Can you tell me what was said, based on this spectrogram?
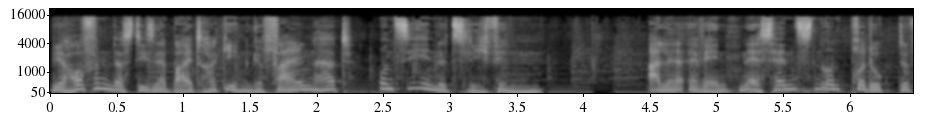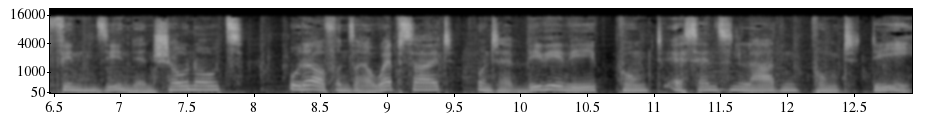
Wir hoffen, dass dieser Beitrag Ihnen gefallen hat und Sie ihn nützlich finden. Alle erwähnten Essenzen und Produkte finden Sie in den Show Notes oder auf unserer Website unter www.essenzenladen.de.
